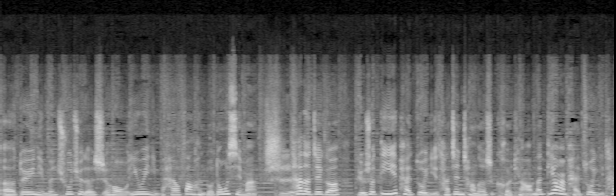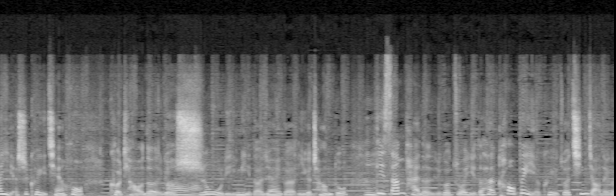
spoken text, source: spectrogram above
呃，对于你们出去的时候，因为你们还要放很多东西嘛，是它的这个，比如说第一排座椅，它正常的是可调，那第二排座椅它也是可以前后可调的，有哦。十五厘米的这样一个一个长度。嗯。第三排的这个座椅的它的靠背也可以做倾角的一个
